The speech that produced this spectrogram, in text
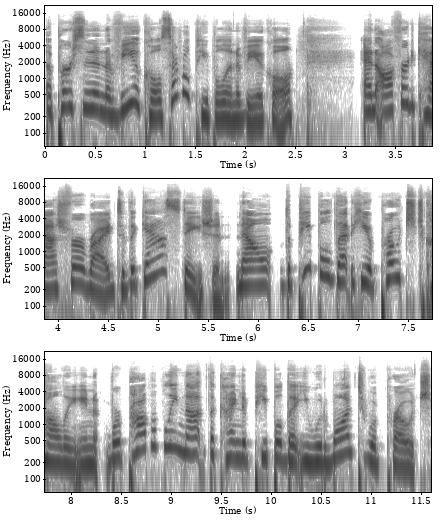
a person in a vehicle, several people in a vehicle, and offered cash for a ride to the gas station. Now, the people that he approached, Colleen, were probably not the kind of people that you would want to approach,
